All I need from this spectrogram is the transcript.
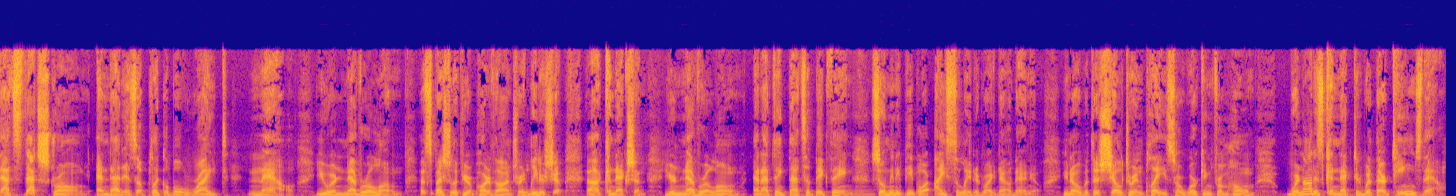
that's, that's strong. And that is applicable right now. You are never alone, especially if you're a part of the EntreLeadership uh, connection. You're never alone. And I think that's a big thing. Mm-hmm. So many people are isolated right now, Daniel, you know, with this shelter in place or working from home. We're not as connected with our teams now.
